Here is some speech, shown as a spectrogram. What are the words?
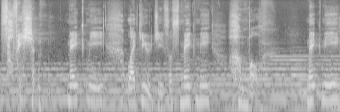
salvation. Make me like you, Jesus. Make me humble. Make me."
